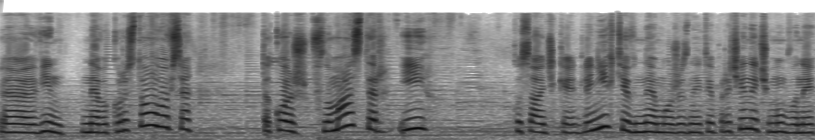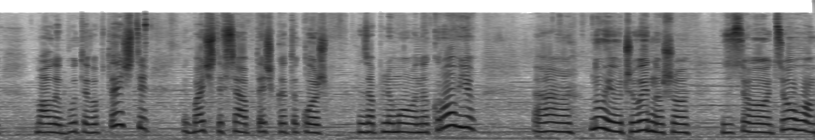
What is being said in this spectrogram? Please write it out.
Е, Він не використовувався. Також фломастер і кусачки для нігтів. Не можу знайти причини, чому б вони мали бути в аптечці. Як бачите, вся аптечка також заплямована кров'ю. Е, Ну і очевидно, що з усього цього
